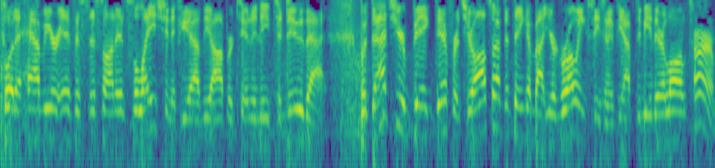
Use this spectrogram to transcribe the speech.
put a heavier emphasis on insulation if you have the opportunity to do that. But that's your big difference. You also have to think about your growing season if you have to be there long term.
